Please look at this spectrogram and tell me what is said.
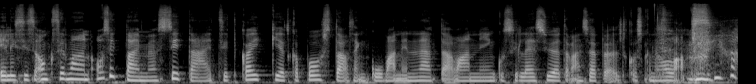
Eli siis onko se vaan osittain myös sitä, että sit kaikki, jotka postaa sen kuvan, niin ne näyttää vaan niin kuin syötävän söpöltä, koska ne on lapsia.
